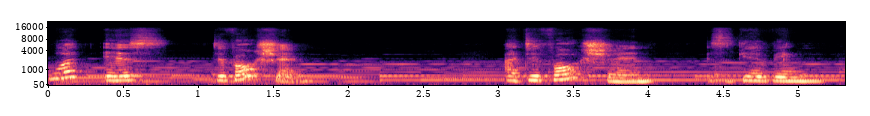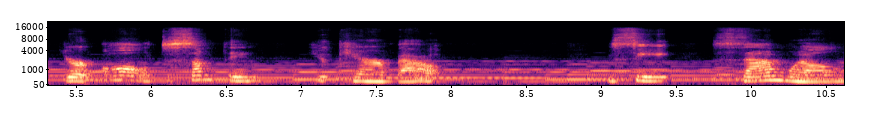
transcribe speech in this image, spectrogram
What is devotion? A devotion is giving your all to something you care about. You see, Samuel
